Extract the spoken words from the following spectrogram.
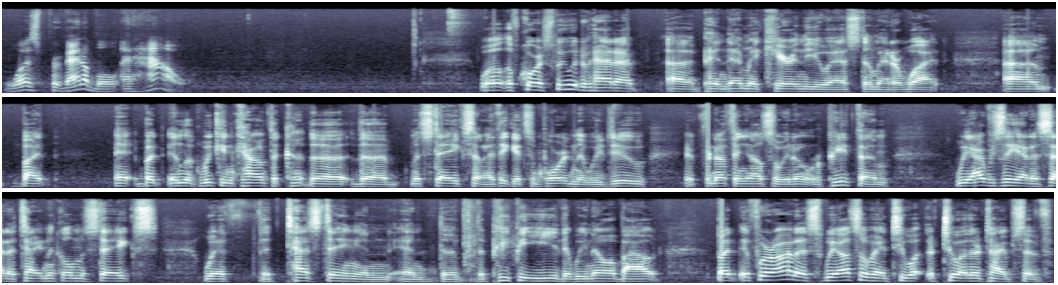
was preventable and how? Well, of course, we would have had a, a pandemic here in the U.S. no matter what. Um, but eh, but and look, we can count the, the the mistakes, and I think it's important that we do, for nothing else, so we don't repeat them. We obviously had a set of technical mistakes with the testing and, and the, the PPE that we know about. But if we're honest, we also had two, two other types of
